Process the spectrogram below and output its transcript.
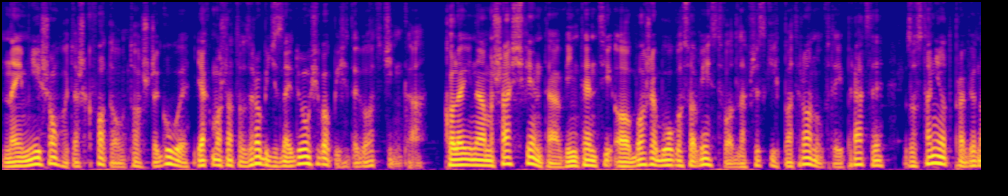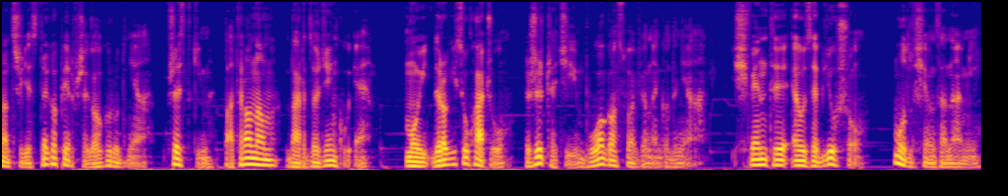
najmniejszą chociaż kwotą, to szczegóły, jak można to zrobić, znajdują się w opisie tego odcinka. Kolejna msza święta w intencji o Boże błogosławieństwo dla wszystkich patronów tej pracy zostanie odprawiona 31 grudnia. Wszystkim patronom bardzo dziękuję. Mój drogi słuchaczu, życzę Ci błogosławionego dnia. Święty Eusebiuszu, módl się za nami.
